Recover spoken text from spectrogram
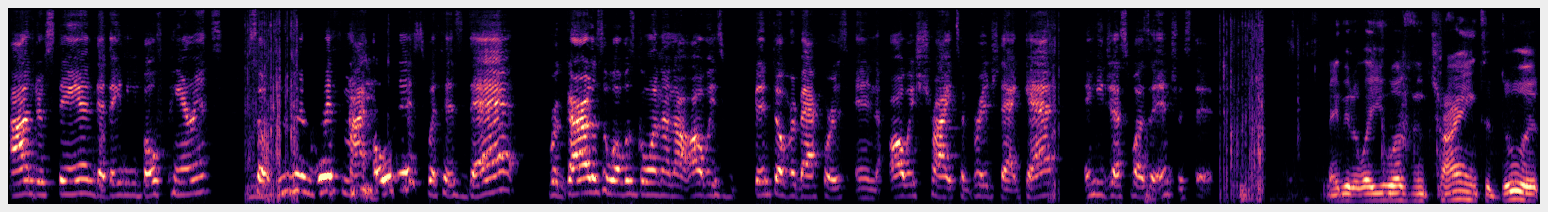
I understand that they need both parents. So even with my oldest, with his dad, regardless of what was going on, I always bent over backwards and always tried to bridge that gap, and he just wasn't interested. Maybe the way you wasn't trying to do it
